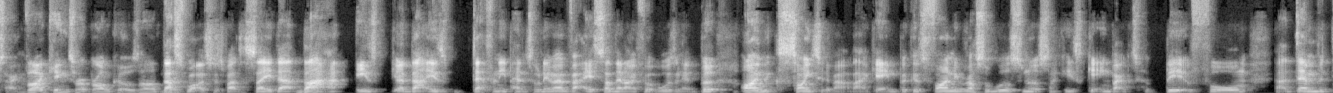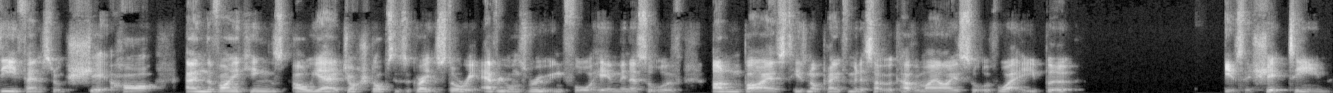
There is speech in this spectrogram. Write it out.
Sorry. Vikings are at Broncos, aren't they? That's what I was just about to say. That that is uh, that is definitely penciled in. It's Sunday night football, isn't it? But I'm excited about that game because finally Russell Wilson looks like he's getting back to a bit of form. That Denver defense looks shit hot, and the Vikings. Oh yeah, Josh Dobbs is a great story. Everyone's rooting for him in a sort of unbiased. He's not playing for Minnesota to cover my eyes sort of way, but it's a shit team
